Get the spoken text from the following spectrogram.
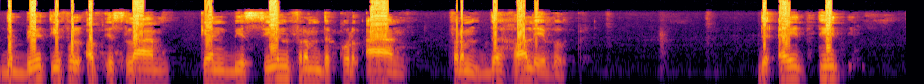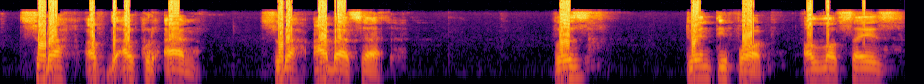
The beautiful of Islam can be seen from the Quran, from the Holy Book. The 18th Surah of the Al-Quran, Surah Abasa, verse 24. Allah says,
